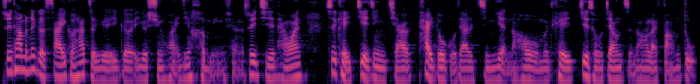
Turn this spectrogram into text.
所以他们那个 cycle，它整个一个一个循环已经很明显了。所以其实台湾是可以借鉴其他太多国家的经验，然后我们可以借手这样子，然后来防堵，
